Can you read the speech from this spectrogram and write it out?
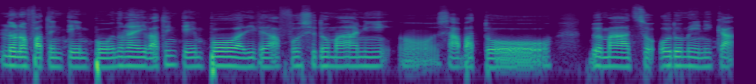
non ho fatto in tempo, non è arrivato in tempo, arriverà forse domani o sabato 2 marzo o domenica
